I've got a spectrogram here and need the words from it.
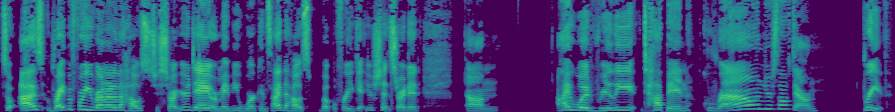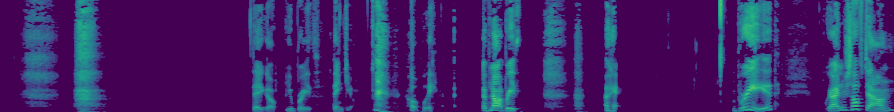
So as right before you run out of the house to start your day, or maybe you work inside the house, but before you get your shit started, um, I would really tap in, ground yourself down, breathe. There you go. You breathe. Thank you. Hopefully. If not, breathe. Okay. Breathe ground yourself down,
